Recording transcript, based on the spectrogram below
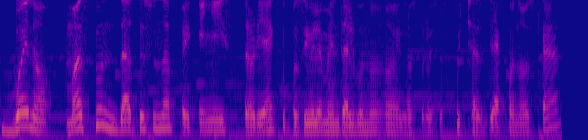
Bueno, más que un dato es una pequeña historia que posiblemente alguno de nuestros escuchas ya conozca.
